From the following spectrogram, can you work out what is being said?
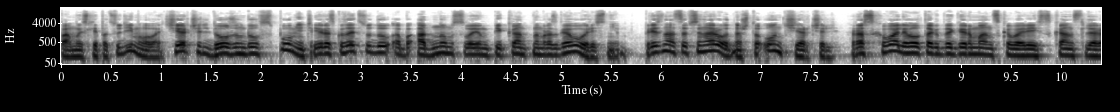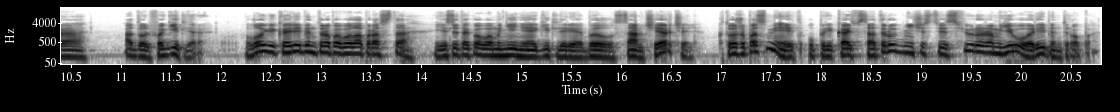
По мысли подсудимого, Черчилль должен был вспомнить и рассказать суду об одном своем пикантном разговоре с ним. Признаться всенародно, что он, Черчилль, расхваливал тогда германского рейхсканцлера Адольфа Гитлера. Логика Риббентропа была проста. Если такого мнения о Гитлере был сам Черчилль, кто же посмеет упрекать в сотрудничестве с фюрером его, Риббентропа?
